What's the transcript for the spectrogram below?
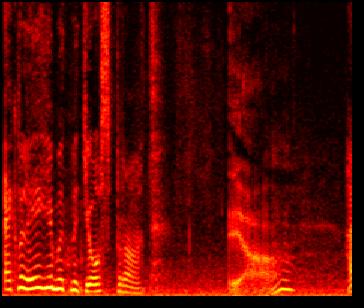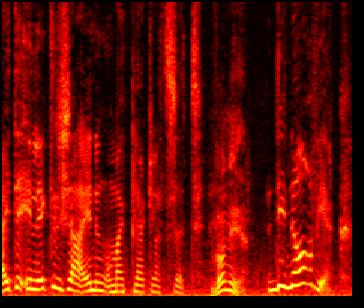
Ek wil hê jy moet met Jos praat. Ja. Hy het 'n elektriese heining om my plek laat sit. Wanneer? Die naweek.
